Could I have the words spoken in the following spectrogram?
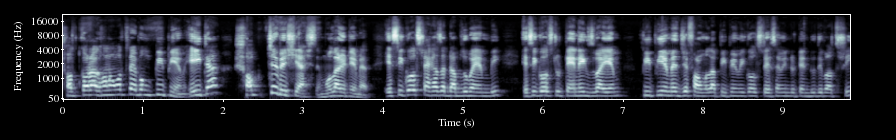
শতকরা ঘনমাত্রা এবং পিপিএম এইটা সবচেয়ে বেশি আসছে মোলারিটির ম্যাথ এস ইকোয়ালস এক হাজার W by MB S equals to ten X by M ppm এর যে formula ppm equals to S M into ten to the power three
